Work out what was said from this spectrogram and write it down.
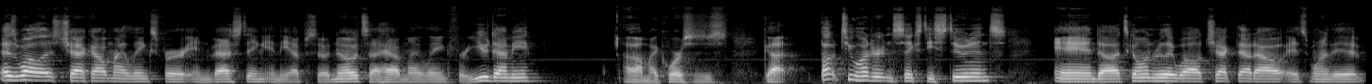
as well as check out my links for investing in the episode notes. I have my link for Udemy. Uh, my has got about 260 students, and uh, it's going really well. Check that out. It's one of the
